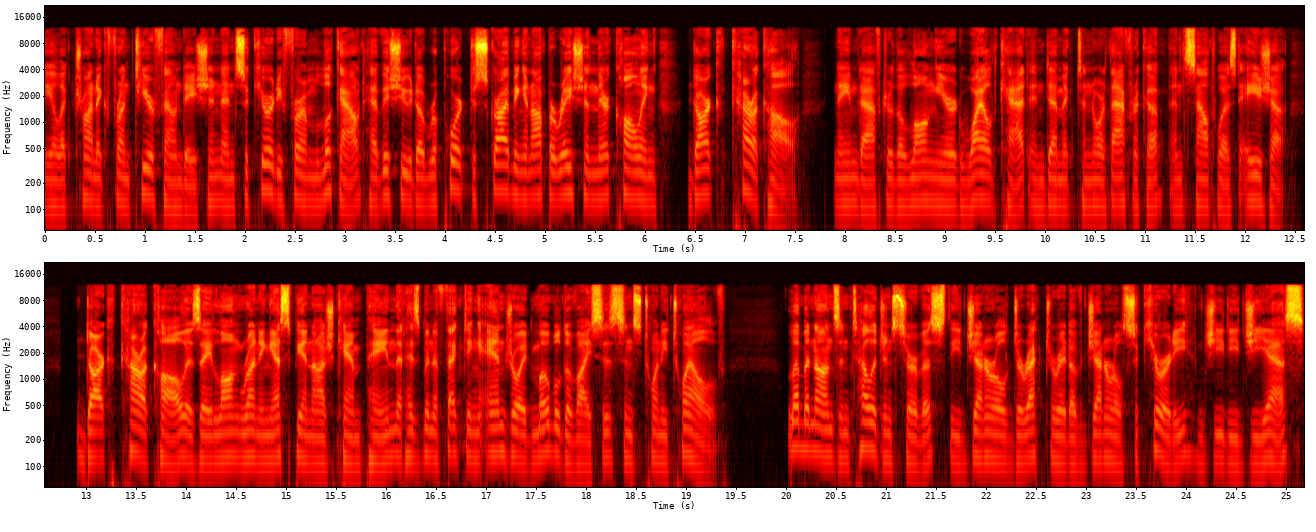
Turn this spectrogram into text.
The Electronic Frontier Foundation and security firm Lookout have issued a report describing an operation they're calling Dark Caracal, named after the long eared wildcat endemic to North Africa and Southwest Asia. Dark Caracal is a long running espionage campaign that has been affecting Android mobile devices since 2012. Lebanon's intelligence service, the General Directorate of General Security, GDGS,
